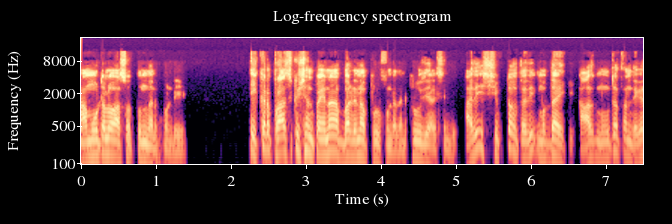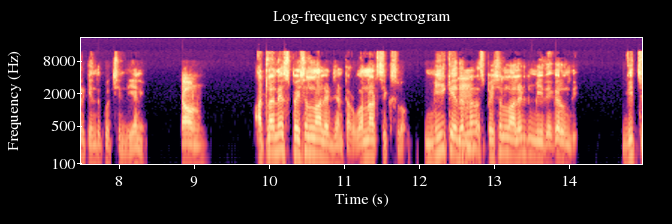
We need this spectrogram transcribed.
ఆ మూటలో ఆ సొత్తు ఉంది అనుకోండి ఇక్కడ ప్రాసిక్యూషన్ పైన బర్డెన్ ఆఫ్ ప్రూఫ్ ఉండదండి ప్రూవ్ చేయాల్సింది. అది షిఫ్ట్ అవుతుంది ముద్దాయికి. ఆ మూట తన దగ్గరికి ఎందుకు వచ్చింది అని. అవును. అట్లానే స్పెషల్ నాలెడ్జ్ అంటారు వన్ నాట్ సిక్స్లో. మీకు ఏదైనా స్పెషల్ నాలెడ్జ్ మీ దగ్గర ఉంది విచ్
